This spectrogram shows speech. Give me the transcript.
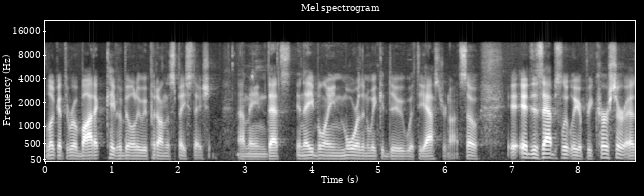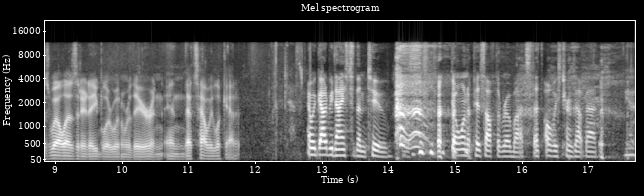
look at the robotic capability we put on the space station. I mean, that's enabling more than we could do with the astronauts. So it, it is absolutely a precursor as well as an enabler when we're there, and, and that's how we look at it. And we got to be nice to them too. Don't want to piss off the robots. That always turns out bad. Yeah.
